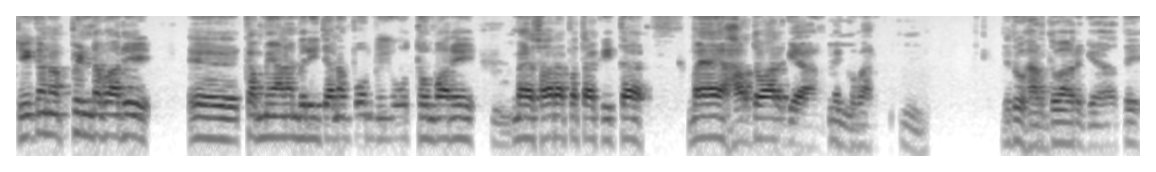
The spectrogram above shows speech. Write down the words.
ਠੀਕ ਹੈ ਨਾ ਪਿੰਡ ਬਾਰੇ ਅਹ, ਕੰਮਿਆਂ ਵਾਲਾ ਮੇਰੀ ਜਨਮ ਭੂਮੀ ਉੱਥੋਂ ਬਾਰੇ ਮੈਂ ਸਾਰਾ ਪਤਾ ਕੀਤਾ। ਮੈਂ ਹਰਿਦੁਆਰ ਗਿਆ ਇੱਕ ਵਾਰ। ਜਦੋਂ ਹਰਿਦੁਆਰ ਗਿਆ ਤੇ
